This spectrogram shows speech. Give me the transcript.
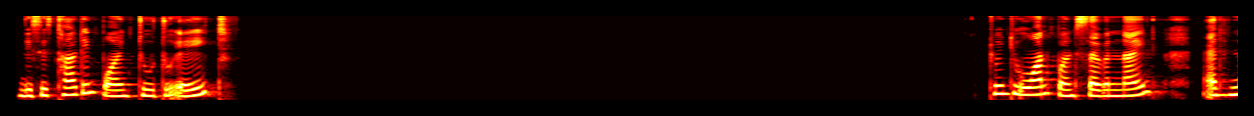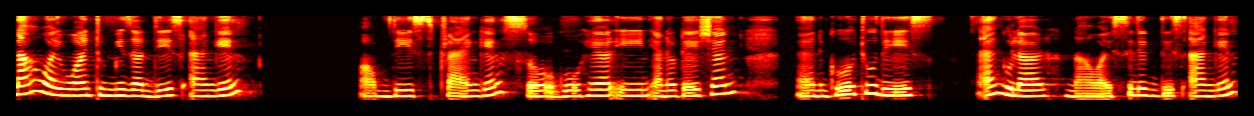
This is 13.228 21.79 and now I want to measure this angle of this triangle. So go here in annotation and go to this angular. Now I select this angle.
